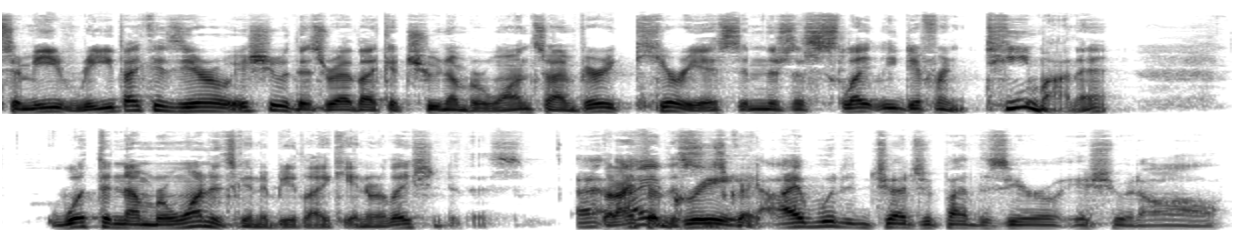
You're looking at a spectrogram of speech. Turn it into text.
to me read like a zero issue. This read like a true number one. So I'm very curious, and there's a slightly different team on it. What the number one is going to be like in relation to this? I, But I I was agree. I wouldn't judge it by the zero issue at all.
